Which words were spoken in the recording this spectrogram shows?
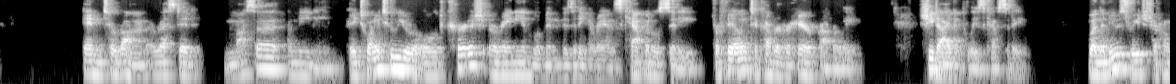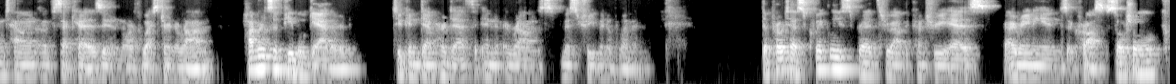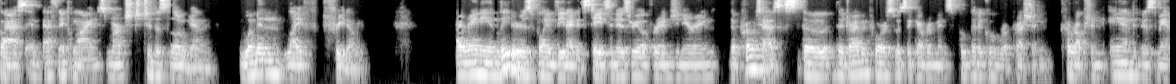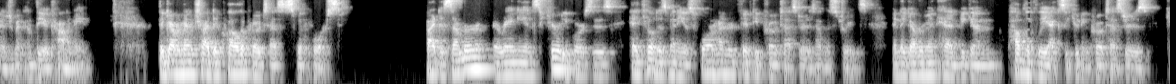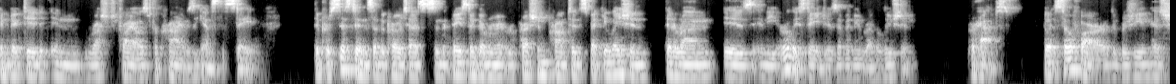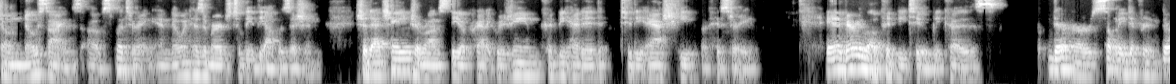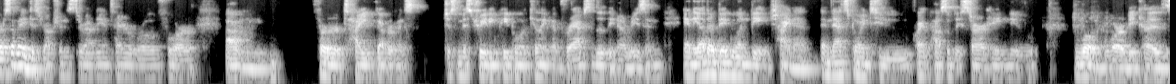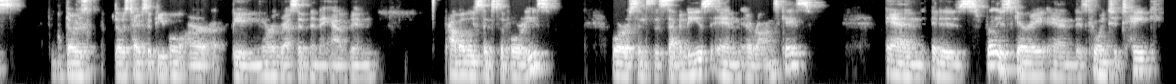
in Tehran arrested Mahsa Amini, a 22 year old Kurdish Iranian woman visiting Iran's capital city, for failing to cover her hair properly. She died in police custody. When the news reached her hometown of Saqqez in northwestern Iran, hundreds of people gathered to condemn her death in Iran's mistreatment of women. The protests quickly spread throughout the country as Iranians across social, class, and ethnic lines marched to the slogan, Women, Life, Freedom. Iranian leaders blamed the United States and Israel for engineering the protests, though the driving force was the government's political repression, corruption, and mismanagement of the economy. The government tried to quell the protests with force. By December, Iranian security forces had killed as many as 450 protesters on the streets, and the government had begun publicly executing protesters convicted in rushed trials for crimes against the state. The persistence of the protests in the face of government repression prompted speculation that Iran is in the early stages of a new revolution. Perhaps, but so far, the regime has shown no signs of splintering and no one has emerged to lead the opposition. Should that change, Iran's theocratic regime could be headed to the ash heap of history. And it very well could be too, because there are so many different, there are so many disruptions throughout the entire world for um, for tight governments just mistreating people and killing them for absolutely no reason. And the other big one being China. And that's going to quite possibly start a new world war because those those types of people are being more aggressive than they have been probably since the 40s or since the 70s in Iran's case. And it is really scary and it's going to take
